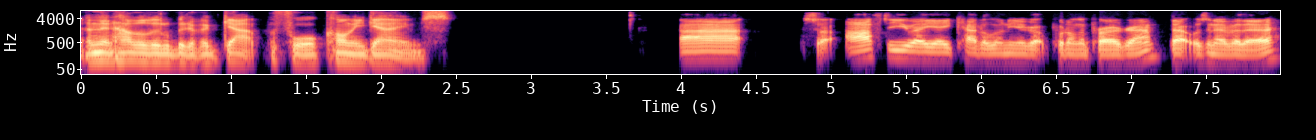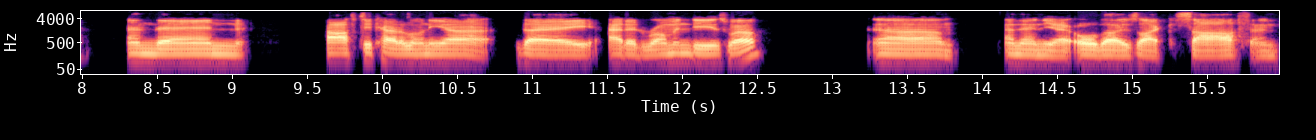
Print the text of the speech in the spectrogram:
and then have a little bit of a gap before Commie Games? Uh, so after UAE, Catalonia got put on the program. That was never there. And then after Catalonia, they added Romandy as well. Um, and then yeah, all those like Sarthe and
